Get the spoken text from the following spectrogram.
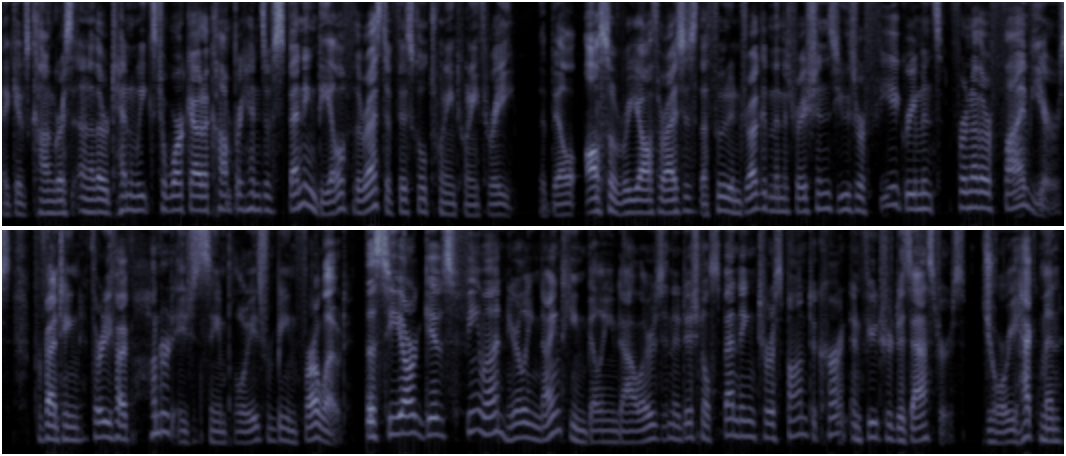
That gives Congress another 10 weeks to work out a comprehensive spending deal for the rest of fiscal 2023. The bill also reauthorizes the Food and Drug Administration's user fee agreements for another five years, preventing 3,500 agency employees from being furloughed. The CR gives FEMA nearly $19 billion in additional spending to respond to current and future disasters. Jory Heckman,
